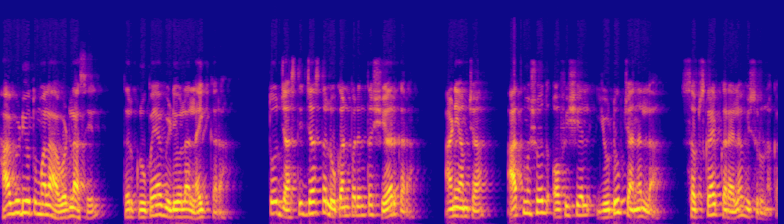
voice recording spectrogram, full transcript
हा व्हिडिओ तुम्हाला आवडला असेल तर कृपया व्हिडिओला लाईक करा. तो जास्तीत जास्त लोकांपर्यंत शेअर करा आणि आमच्या आत्मशोध ऑफिशियल यूट्यूब चॅनलला सबस्क्राईब करायला विसरू नका.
